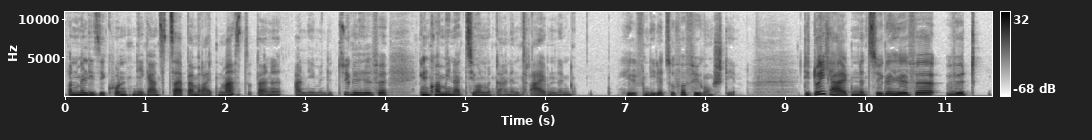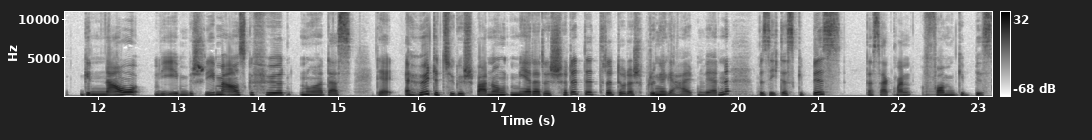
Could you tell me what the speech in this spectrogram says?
von Millisekunden die ganze Zeit beim Reiten machst, deine annehmende Zügelhilfe in Kombination mit deinen treibenden Hilfen, die dir zur Verfügung stehen. Die durchhaltende Zügelhilfe wird genau wie eben beschrieben ausgeführt, nur dass der erhöhte Zügelspannung mehrere Schritte, Tritte oder Sprünge gehalten werden, bis sich das Gebiss, das sagt man, vom Gebiss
